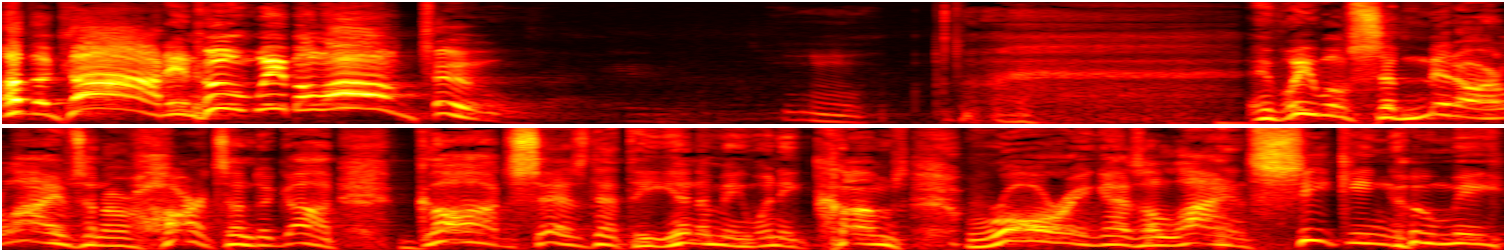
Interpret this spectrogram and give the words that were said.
of the God in whom we belong to. Hmm. If we will submit our lives and our hearts unto God, God says that the enemy, when he comes roaring as a lion, seeking whom he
